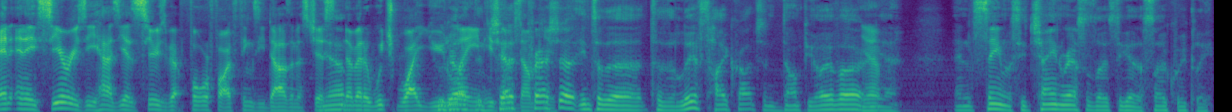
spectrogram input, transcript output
And and his series he has, he has a series about four or five things he does, and it's just Yep. no matter which way you, like, lean, the he's going to chest dump pressure into the to the lift, high crotch, and dump you over. Yep. And, yeah, and it's seamless. He chain wrestles those together so quickly.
